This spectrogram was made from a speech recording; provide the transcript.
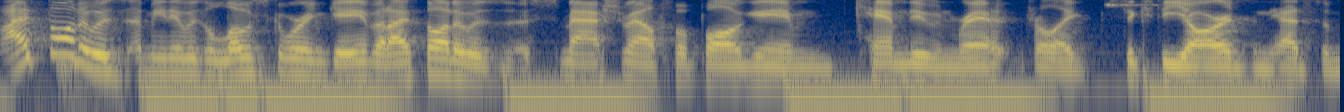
I thought it was. I mean, it was a low-scoring game, but I thought it was a smash-mouth football game. Cam Newton ran for like 60 yards and had some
